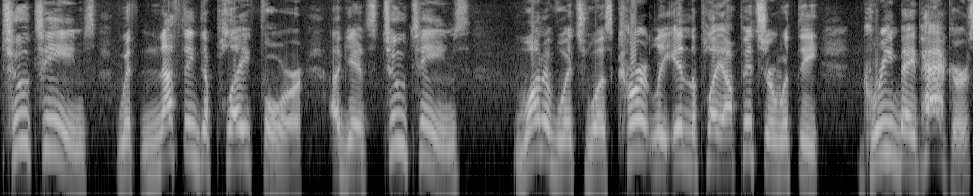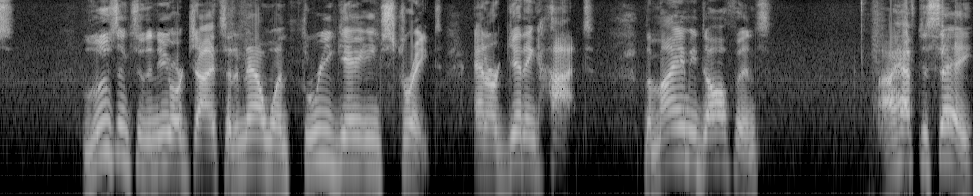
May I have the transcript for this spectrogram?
Two teams with nothing to play for against two teams, one of which was currently in the playoff picture with the Green Bay Packers, losing to the New York Giants that have now won three games straight and are getting hot. The Miami Dolphins, I have to say,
